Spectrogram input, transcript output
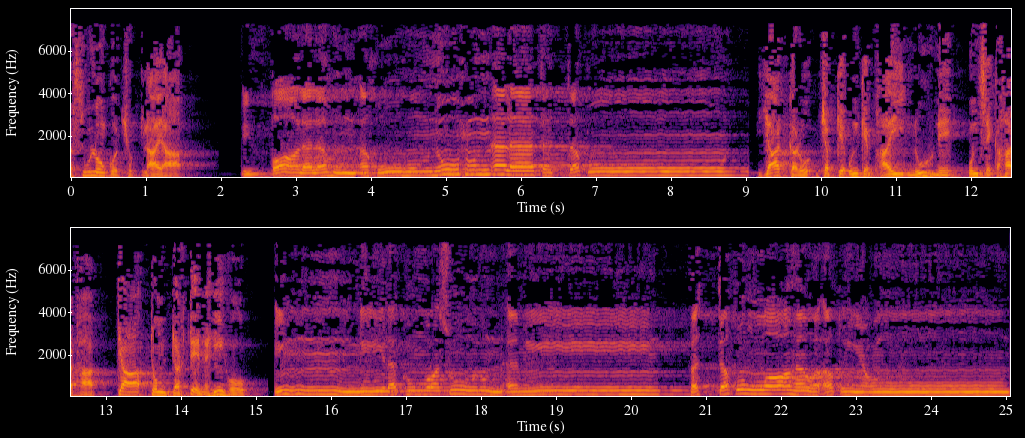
رسولوں کو چھپلایا اذ قال لهم اخوهم نوح الا تتقون؟ یاد کرو جبکہ ان کے بھائی نوح نے ان سے کہا تھا کیا تم ڈرتے نہیں ہو؟ انی لکم رسول امین۔ فاتقوا اللہ واطیعون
